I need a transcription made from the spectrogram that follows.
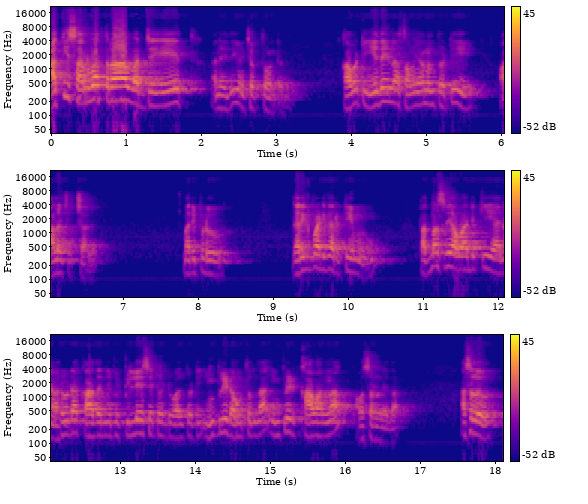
అతి సర్వత్రా వర్జయేత్ అనేది చెప్తూ ఉంటుంది. కాబట్టి ఏదైనా సంయమనంతో ఆలోచించాలి. మరి ఇప్పుడు గరికపాటి గారి టీము పద్మశ్రీ అవార్డుకి ఆయన అర్హుడా కాదని చెప్పి పిల్లేసేటువంటి వాళ్ళతోటి ఇంప్లీడ్ అవుతుందా? ఇంప్లీడ్ కావాలన్నా అవసరం లేదా? అసలు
